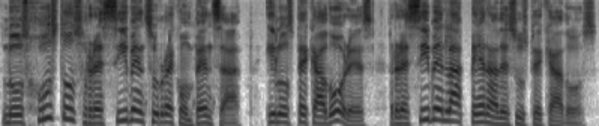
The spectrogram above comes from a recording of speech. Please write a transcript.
los justos reciben su recompensa y los pecadores reciben la pena de sus pecados.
